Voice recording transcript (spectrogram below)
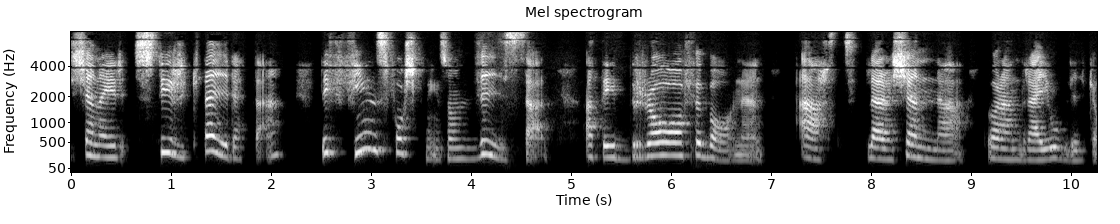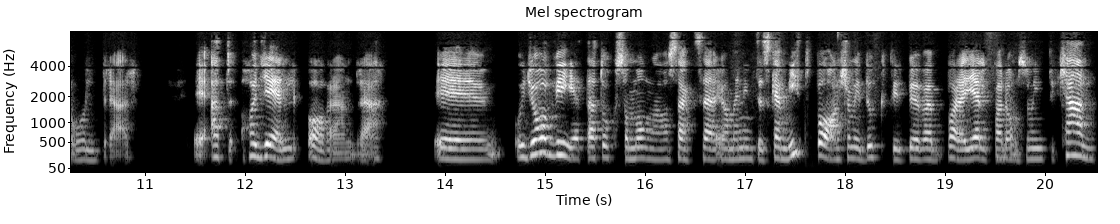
känna er styrkta i detta. Det finns forskning som visar att det är bra för barnen att lära känna varandra i olika åldrar. Eh, att ha hjälp av varandra. Eh, och jag vet att också många har sagt så här, ja men inte ska mitt barn som är duktigt behöva bara hjälpa dem som inte kan.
